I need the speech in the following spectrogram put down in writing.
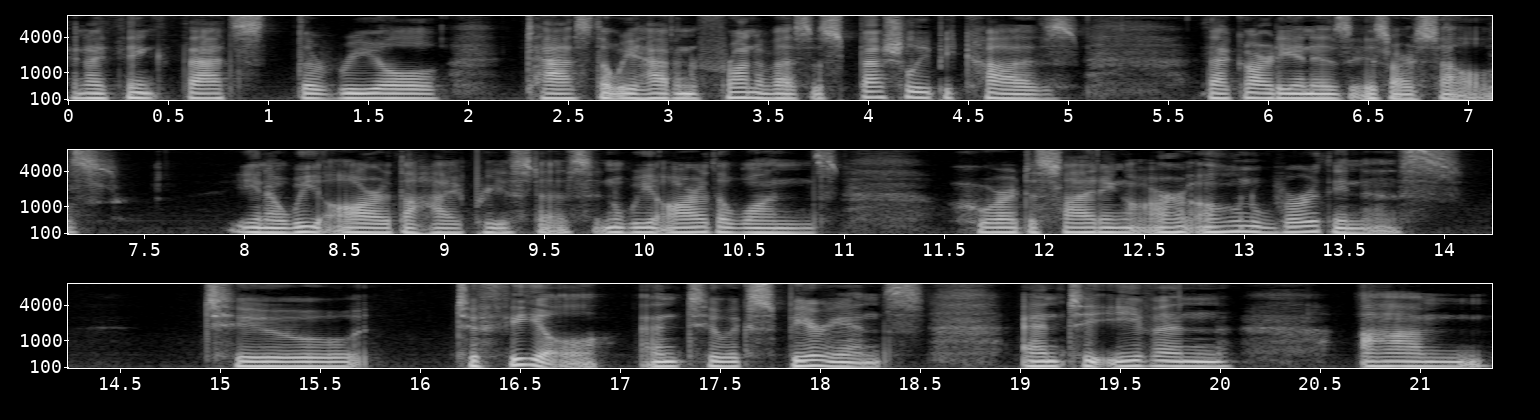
And I think that's the real task that we have in front of us, especially because that guardian is, is ourselves you know, we are the high priestess and we are the ones who are deciding our own worthiness to, to feel and to experience and to even, um,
